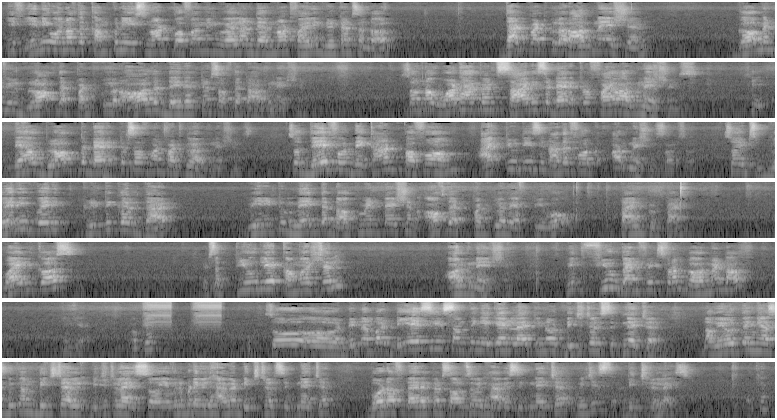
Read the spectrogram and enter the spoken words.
if any one of the company is not performing well and they are not filing returns and all, that particular organization, government will block that particular all the directors of that organization. So now what happens? SAR is a director of five organizations. He, they have blocked the directors of one particular organization. So therefore they can't perform activities in other four organizations also. So it's very very critical that we need to make the documentation of that particular FPO time to time. Why? Because it's a purely a commercial organization with few benefits from government of India. Okay. So uh, number DSC is something again like you know digital signature. Now everything has become digital, digitalized. So everybody will have a digital signature. Board of directors also will have a signature which is digitalized. Okay.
